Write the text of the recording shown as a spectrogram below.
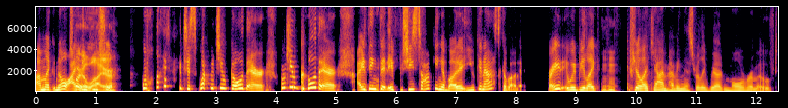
I'm like, no, I think a you should. liar. What? I just, why would you go there? Why would you go there? I think that if she's talking about it, you can ask about it, right? It would be like Mhm. if you're like, yeah, I'm having this really weird mole removed.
